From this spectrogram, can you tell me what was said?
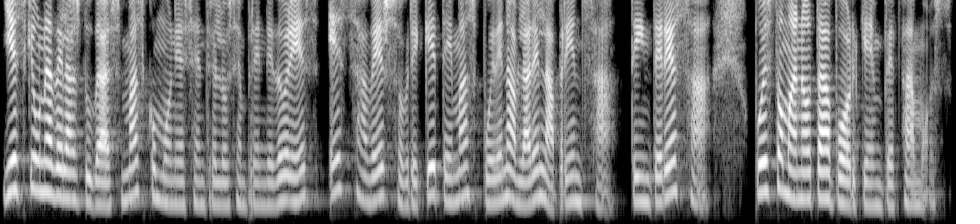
Y es que una de las dudas más comunes entre los emprendedores es saber sobre qué temas pueden hablar en la prensa. ¿Te interesa? Pues toma nota porque empezamos.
